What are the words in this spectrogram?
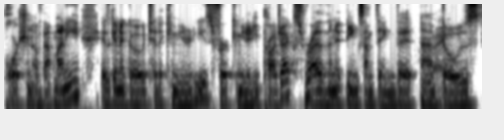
portion of that money is going to go to the communities for community projects rather than it being something that uh, right. goes,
